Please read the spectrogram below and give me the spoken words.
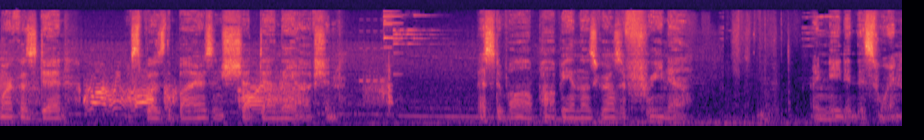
DeMarco's dead. Expose the buyers and shut down the auction. Best of all, Poppy and those girls are free now. I needed this win.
